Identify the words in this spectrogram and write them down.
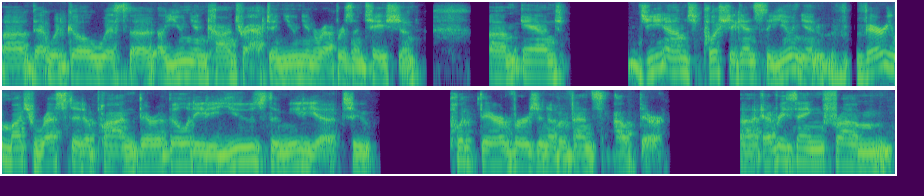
uh, that would go with a, a, union contract and union representation. Um, and GM's push against the union very much rested upon their ability to use the media to put their version of events out there. Uh, everything from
